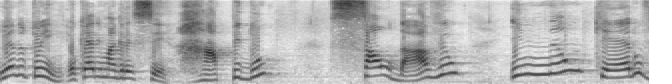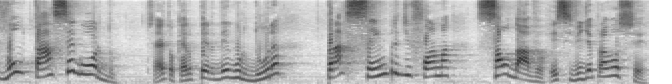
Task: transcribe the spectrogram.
Leandro Twin, eu quero emagrecer rápido, saudável e não quero voltar a ser gordo, certo? Eu quero perder gordura para sempre de forma saudável. Esse vídeo é para você.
